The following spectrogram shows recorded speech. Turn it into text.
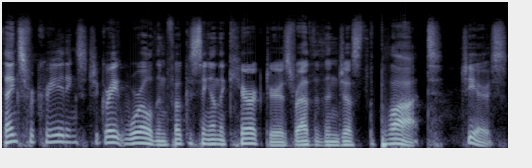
Thanks for creating such a great world and focusing on the characters rather than just the plot. Cheers.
